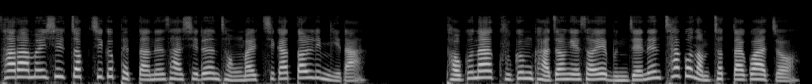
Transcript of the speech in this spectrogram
사람을 실적 취급했다는 사실은 정말 치가 떨립니다. 더구나 구금 과정에서의 문제는 차고 넘쳤다고 하죠.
